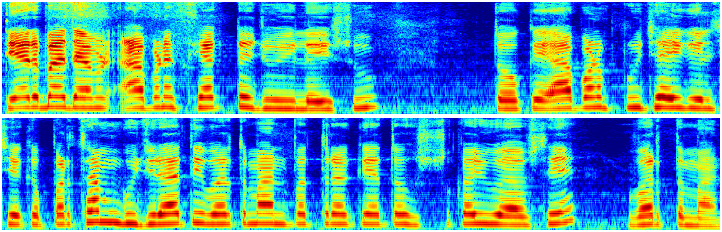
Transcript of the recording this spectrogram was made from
ત્યારબાદ આપણે ફેક્ટ જોઈ લઈશું. તો કે આ પણ પૂછાઈ ગયેલ છે કે પ્રથમ ગુજરાતી વર્તમાનપત્ર કે તો કયું આવશે? વર્તમાન.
